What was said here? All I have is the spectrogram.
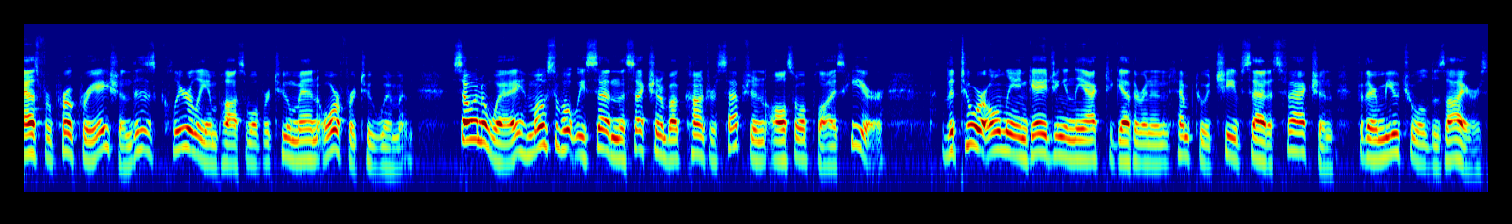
As for procreation, this is clearly impossible for two men or for two women. So, in a way, most of what we said in the section about contraception also applies here. The two are only engaging in the act together in an attempt to achieve satisfaction for their mutual desires,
